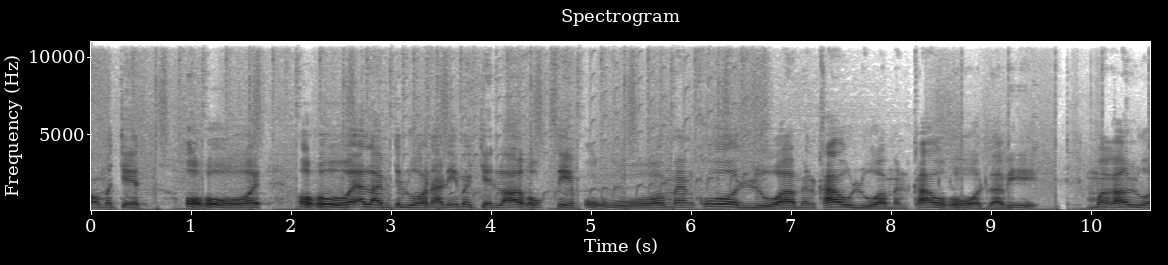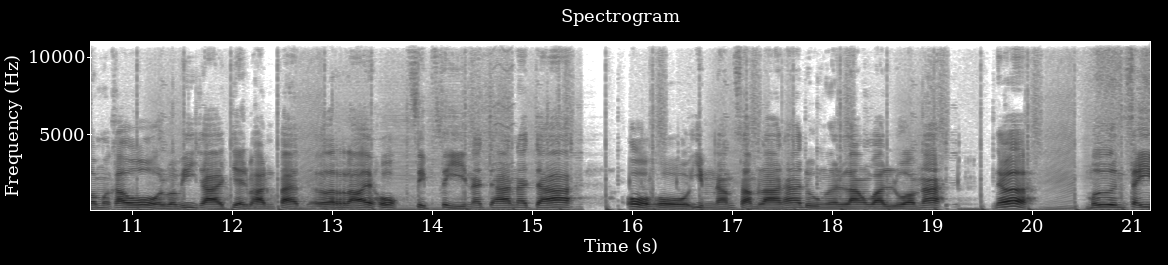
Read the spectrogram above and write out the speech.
2มา7โอ้โหโอ้โห อะไรมันจะรัวขนาดนี้มา760โอ้โหแม่งโคตรรัว มันเข้ารัว มันเข้าโหดวะพี่ เมื่อเขารวมมาเข้าโหดว่าพี่ชาย 7,864 นะจ๊ะนะจ๊ะ โอ้โห อิ่มหน้ำสำราญถ้าดูเงินรางวัลรวมนะ เนอะหมื่นสี่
